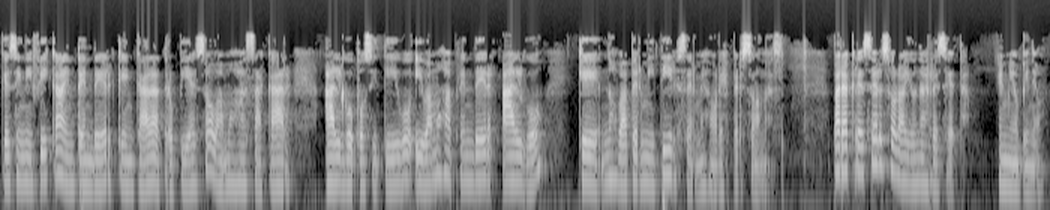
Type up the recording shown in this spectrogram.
que significa entender que en cada tropiezo vamos a sacar algo positivo y vamos a aprender algo que nos va a permitir ser mejores personas. Para crecer solo hay una receta, en mi opinión,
